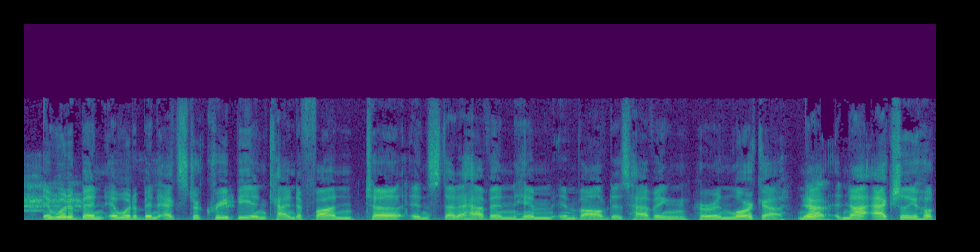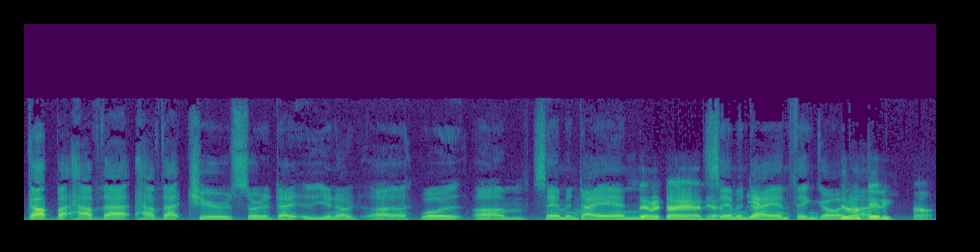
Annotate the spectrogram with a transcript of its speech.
it would have been it would have been extra creepy and kind of fun to instead of having him involved as having her and Lorca not Yeah. not actually hook up but have that have that cheers sort of di- you know uh what was um Sam and Diane Sam and Diane, yeah. Sam and Yeah. Diane thing going Little on ditty about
